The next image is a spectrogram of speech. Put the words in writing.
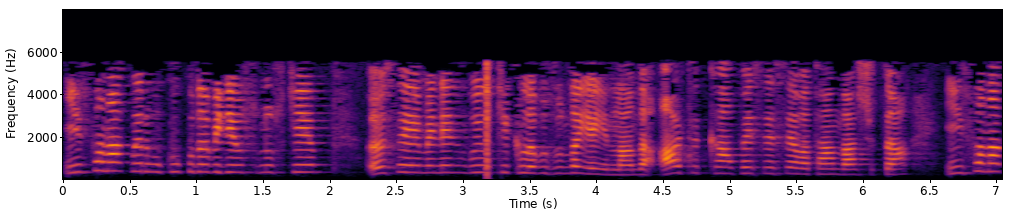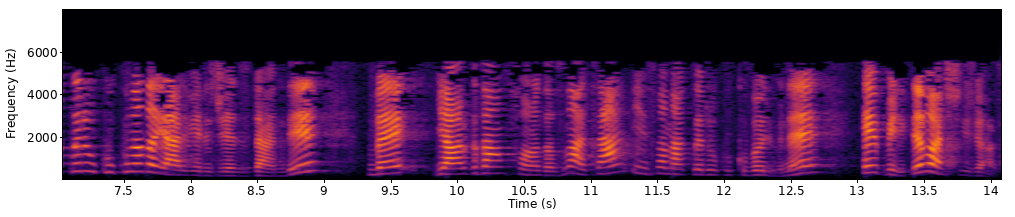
İnsan hakları hukuku da biliyorsunuz ki ÖSYM'nin bu yılki kılavuzunda yayınlandı. Artık KPSS vatandaşlıkta insan hakları hukukuna da yer vereceğiz dendi. Ve yargıdan sonra da zaten insan hakları hukuku bölümüne hep birlikte başlayacağız.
